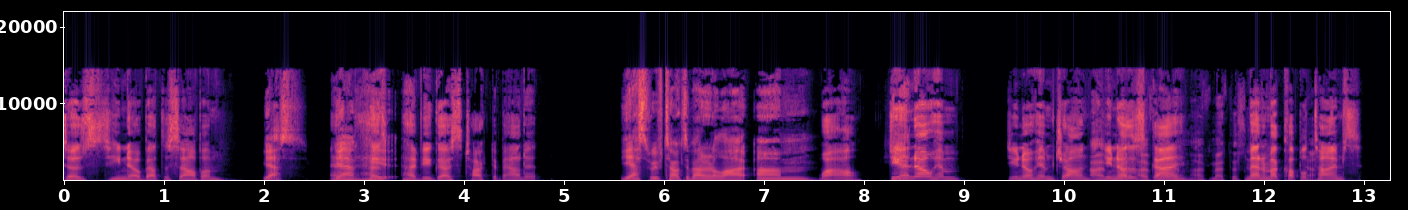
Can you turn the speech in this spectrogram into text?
does he know about this album? yes And yeah has, he- have you guys talked about it? yes we've talked about it a lot um Wow. Do Yeah. you know him? Do you know him, John? I've Do you know met- this I've guy? Met. I've met this. Guy. Met guy. him a couple Yeah. times.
